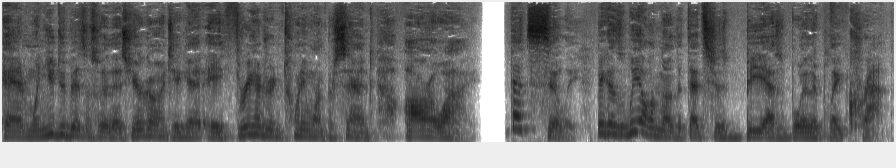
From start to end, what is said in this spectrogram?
and when you do business with us, you're going to get a 321% ROI. That's silly because we all know that that's just BS boilerplate crap.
